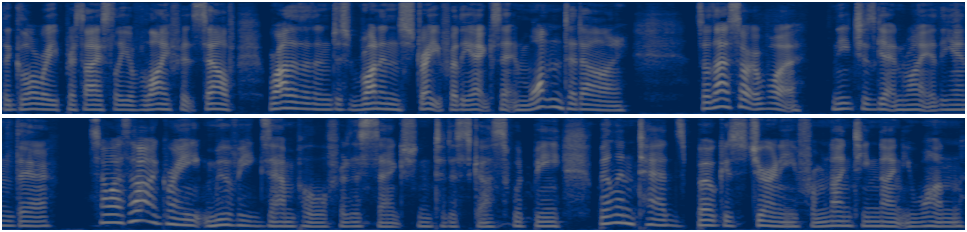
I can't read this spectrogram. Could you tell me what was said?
the glory precisely of life itself rather than just running straight for the exit and wanting to die? So that's sort of what Nietzsche's getting right at the end there. So I thought a great movie example for this section to discuss would be Bill and Ted's Bogus Journey from 1991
